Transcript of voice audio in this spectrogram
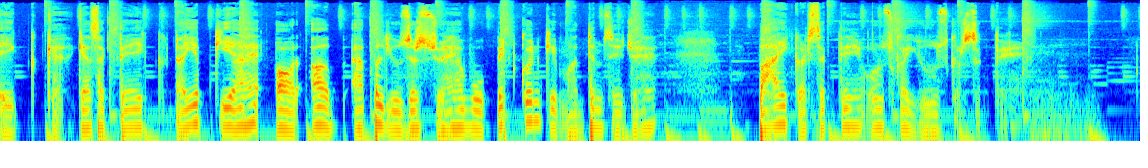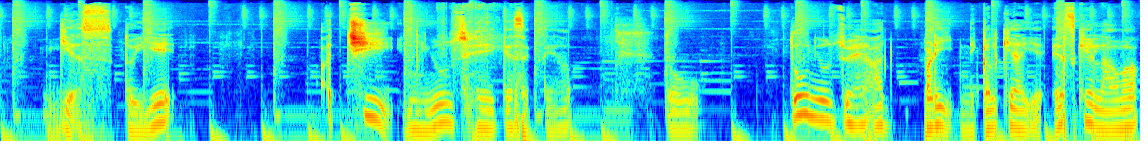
एक कह, कह सकते हैं एक टाइप किया है और अब एप्पल यूज़र्स जो है वो बिटकॉइन के माध्यम से जो है बाय कर सकते हैं और उसका यूज़ कर सकते हैं। यस तो ये अच्छी न्यूज़ है, कह सकते हैं आप। तो दो न्यूज़ जो है, आज बड़ी निकल के आई है। इसके अलावा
